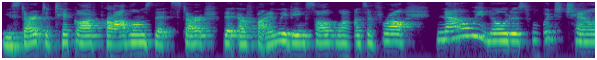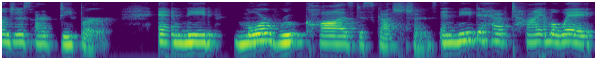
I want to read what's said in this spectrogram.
you start to tick off problems that start that are finally being being solved once and for all. Now we notice which challenges are deeper and need more root cause discussions and need to have time away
